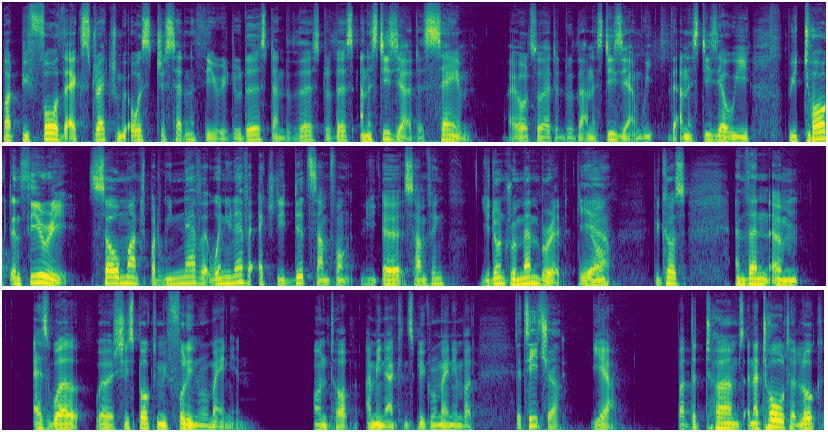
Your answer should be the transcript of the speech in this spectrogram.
But before the extraction, we always just had in theory, do this, then do this, do this. Anesthesia, the same. I also had to do the anesthesia, and we the anesthesia we we talked in theory so much, but we never when you never actually did something uh, something, you don't remember it. you Yeah. know? Because and then um as well, uh, she spoke to me fully in Romanian. On top, I mean, I can speak Romanian, but The teacher. yeah. But the terms, and I told her, look,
